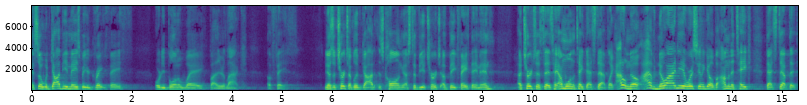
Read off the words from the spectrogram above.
And so, would God be amazed by your great faith or be blown away by your lack of faith? You know, as a church, I believe God is calling us to be a church of big faith. Amen. A church that says, hey, I'm willing to take that step. Like, I don't know, I have no idea where it's going to go, but I'm going to take that step that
